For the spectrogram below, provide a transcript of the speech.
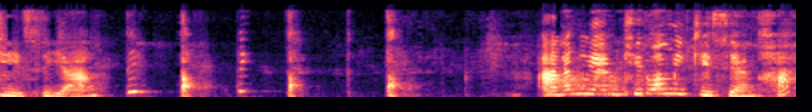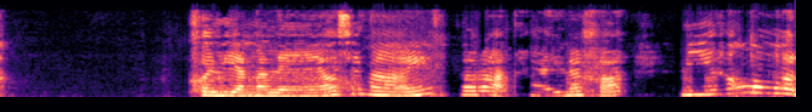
กี่เสียงติ๊กตอก ติ๊กตอก ติ๊กตอก อ่านักเรียนคิดว่ามีกี่เสียงคะ เคยเรียนมาแล้วใช่ไหมสระไทยนะคะ มีทั้งหมด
